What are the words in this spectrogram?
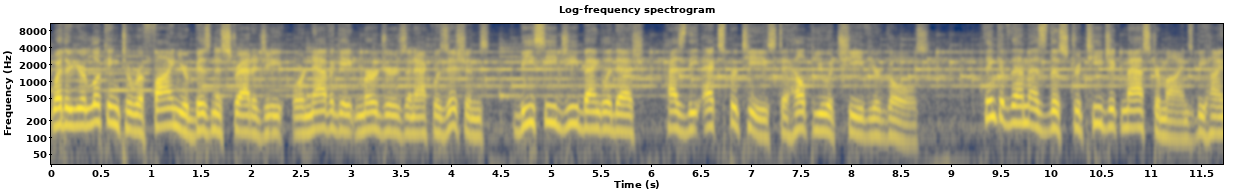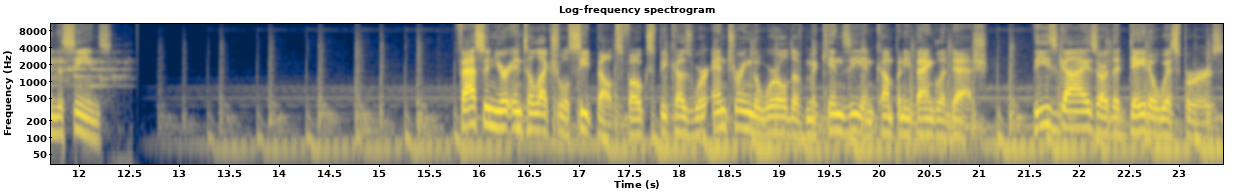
Whether you're looking to refine your business strategy or navigate mergers and acquisitions, BCG Bangladesh has the expertise to help you achieve your goals. Think of them as the strategic masterminds behind the scenes. Fasten your intellectual seatbelts, folks, because we're entering the world of McKinsey and Company Bangladesh. These guys are the data whisperers,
